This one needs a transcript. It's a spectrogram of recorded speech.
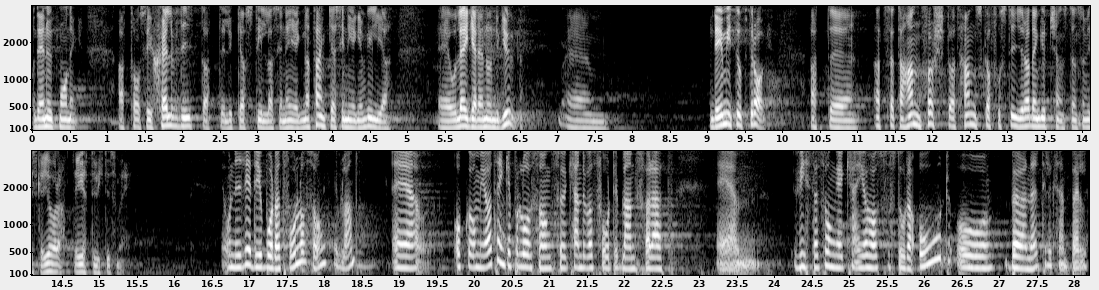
Och det är en utmaning. Att ta sig själv dit, att lyckas stilla sina egna tankar, sin egen vilja eh, och lägga den under Gud. Ehm, det är mitt uppdrag. Att eh, att sätta han först och att han ska få styra den gudstjänsten som vi ska göra. Det är jätteviktigt för mig. och ni leder ju båda två lovsång ibland. Eh, och om jag tänker på lovsång så kan det vara svårt ibland för att eh, vissa sånger kan ju ha så stora ord och böner till exempel.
